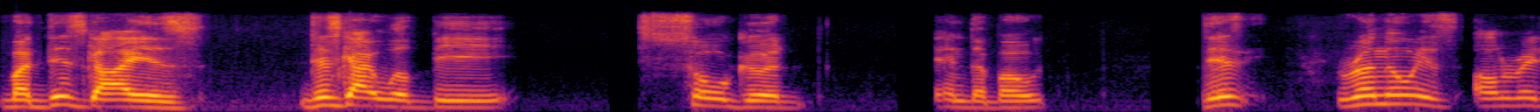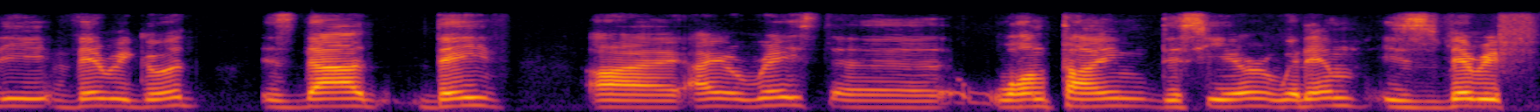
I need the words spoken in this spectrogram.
but this guy is this guy will be so good in the boat. This Renaud is already very good. His dad Dave I I raced uh, one time this year with him. He's very f-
